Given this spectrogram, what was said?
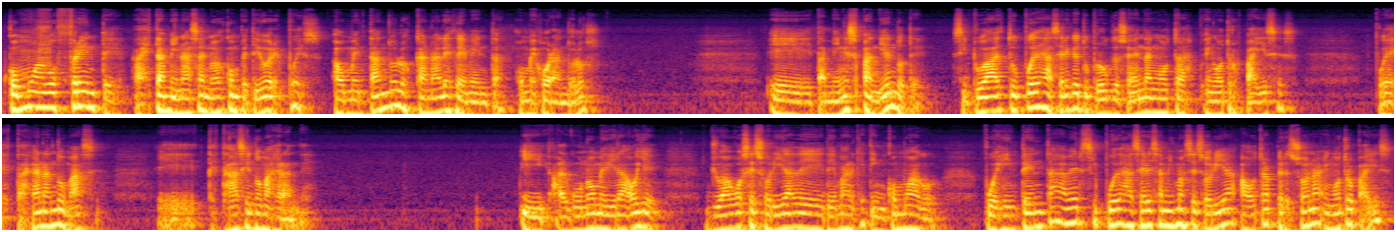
¿cómo hago frente a esta amenaza de nuevos competidores? Pues aumentando los canales de venta o mejorándolos. Eh, también expandiéndote. Si tú, tú, puedes hacer que tu producto se venda en, otras, en otros países, pues estás ganando más, eh, te estás haciendo más grande. Y alguno me dirá, oye, yo hago asesoría de, marketing, ¿cómo hago? Pues intenta ver si puedes hacer esa misma asesoría a otra persona en otro país.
